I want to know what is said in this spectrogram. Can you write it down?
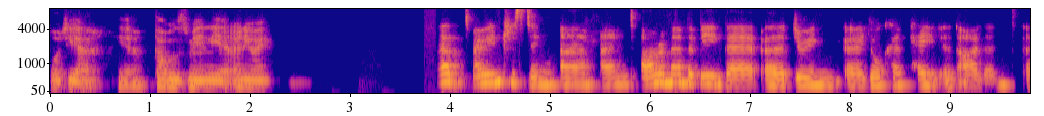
but yeah, yeah, that was mainly it anyway. Yeah, that's very interesting. Um, and I remember being there uh, during uh, your campaign in Ireland, uh,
